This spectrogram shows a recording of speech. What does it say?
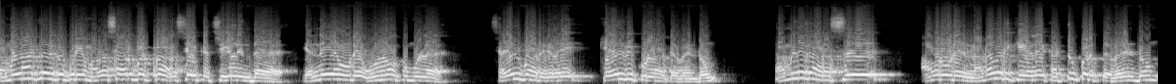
தமிழ்நாட்டில் இருக்கக்கூடிய மதசார்பற்ற அரசியல் கட்சிகள் இந்த என்ஐஏவுடைய உள்நோக்கமுள்ள செயல்பாடுகளை கேள்விக்குள்ளாக்க வேண்டும். தமிழக அரசு அவருடைய நடவடிக்கைகளை கட்டுப்படுத்த வேண்டும்.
